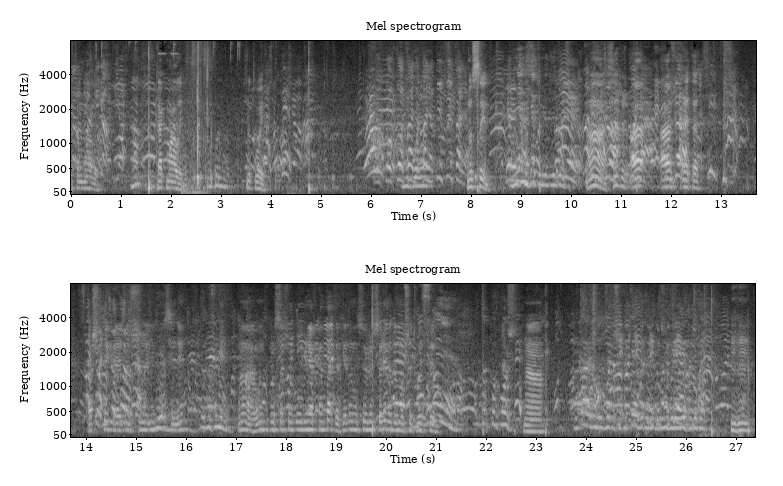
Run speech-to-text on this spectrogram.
Как там малый? Как малый? Ну, твой. Ты, ты. Ну, сын. А, слышишь, а, а это... А это ж не бросил, не? Это на фамилию. А, он просто, что был у меня в контактах, я думал, все, уже все время думал, что твой сын. Он так похож. А, В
